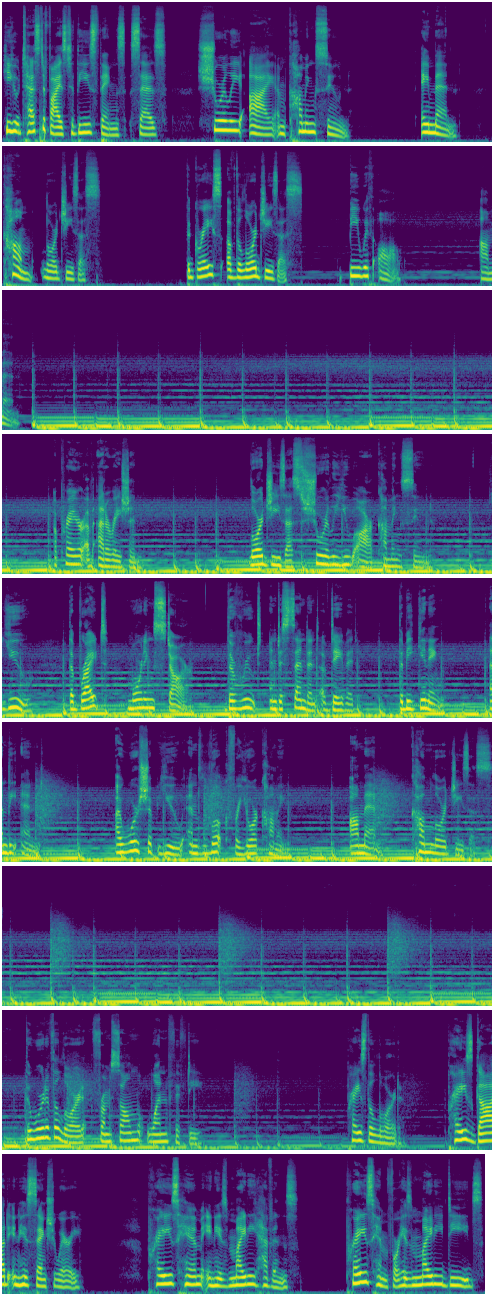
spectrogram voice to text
He who testifies to these things says, Surely I am coming soon. Amen. Come, Lord Jesus. The grace of the Lord Jesus be with all. Amen. Prayer of adoration. Lord Jesus, surely you are coming soon. You, the bright morning star, the root and descendant of David, the beginning and the end. I worship you and look for your coming. Amen. Come, Lord Jesus. The word of the Lord from Psalm 150. Praise the Lord. Praise God in his sanctuary. Praise him in his mighty heavens. Praise him for his mighty deeds.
